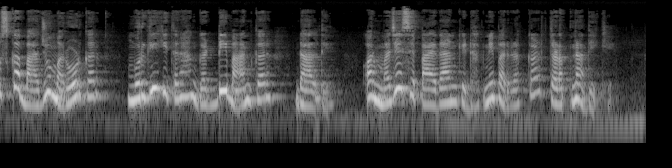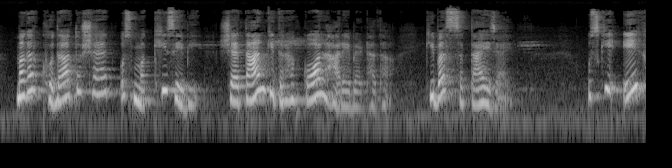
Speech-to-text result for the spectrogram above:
उसका बाजू मरोड़ कर मुर्गी की तरह गड्डी बाँध कर डाल दे। और मज़े से पायदान के ढकने पर रखकर तड़पना देखे। मगर खुदा तो शायद उस मक्खी से भी शैतान की तरह कौल हारे बैठा था कि बस सताए जाए। उसकी एक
